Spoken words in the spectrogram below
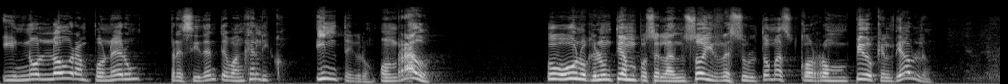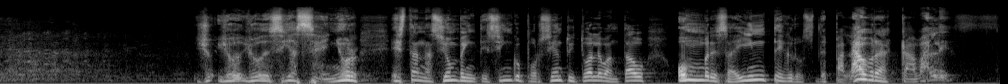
y no logran poner un presidente evangélico, íntegro, honrado. Hubo uno que en un tiempo se lanzó y resultó más corrompido que el diablo. Yo, decía, Señor, esta nación 25% y tú has levantado hombres ahí íntegros, de palabra, cabales.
